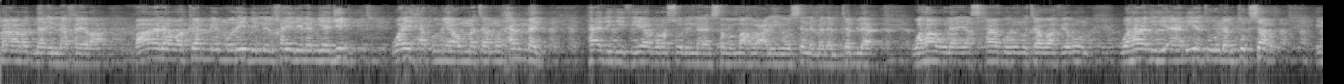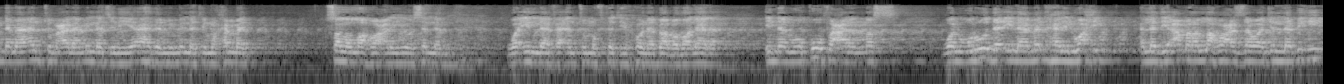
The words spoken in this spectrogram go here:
ما أردنا إلا خيرا. قال وكم من مريد للخير لم يجد. ويحكم يا أمة محمد. هذه ثياب رسول الله صلى الله عليه وسلم لم تبلى وهؤلاء أصحابه متوافرون وهذه آنيته لم تكسر. إنما أنتم على ملة هي أهدى من ملة محمد صلى الله عليه وسلم. وإلا فأنتم مفتتحون باب ضلالة. إن الوقوف على النص والورود إلى منهل الوحي الذي أمر الله عز وجل به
